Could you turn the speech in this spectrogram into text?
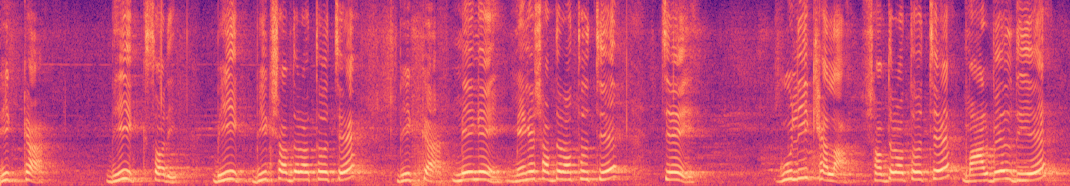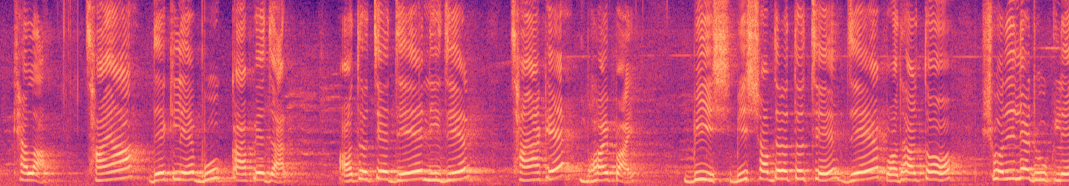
ভিক্ষা। ভিক সরি ভিক। ভিক শব্দের অর্থ হচ্ছে ভিক্ষা। মেঙে। মেঙে শব্দের অর্থ হচ্ছে চে গুলি খেলা শব্দের অর্থ হচ্ছে মার্বেল দিয়ে খেলা। ছায়া দেখলে বুক কাঁপে যার, অথচ যে নিজের ছায়াকে ভয় পায়। বিষ বিষ শব্দের হচ্ছে যে পদার্থ শরীরে ঢুকলে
